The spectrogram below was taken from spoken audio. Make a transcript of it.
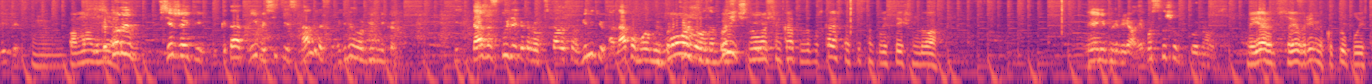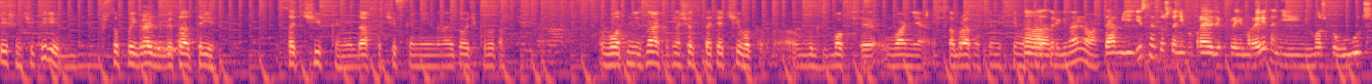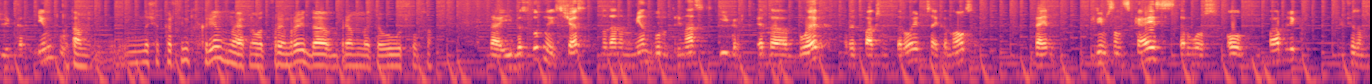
запилили. М, По-моему, Ну, которые, все же эти GTA 3, Vice City и San Andreas выходили на мобильниках. И даже студия, которая выпускала их на мобильнике, она, по-моему, на Может быть, PS4. но в общем, как ты запускаешь, написано PlayStation 2. Я не проверял, я просто слышал такую новость. Но я в свое время купил PlayStation 4, чтобы поиграть в GTA 3. С ачивками, да, с ачивками именно, это очень круто. Вот, не знаю, как насчет, кстати, ачивок э, в Xbox One с обратной совместимостью А. от оригинального. Там единственное то, что они поправили framerate, они немножко улучшили картинку. Там насчет картинки хрен знает, но вот framerate, да, прям это улучшился. Да, и доступны сейчас на данный момент будут 13 игр. Это Black, Red Faction 2, Psychonauts, Crimson Skies, Star Wars Old Republic, и что там?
